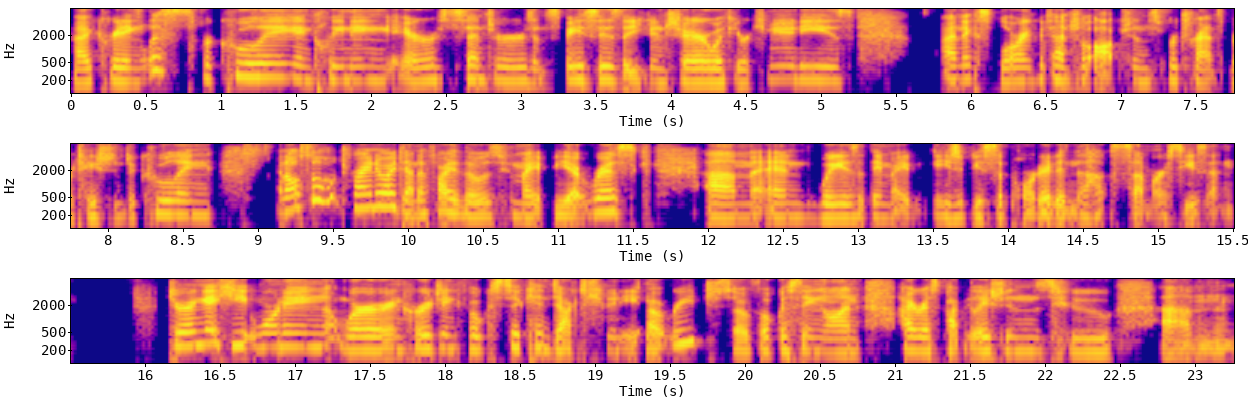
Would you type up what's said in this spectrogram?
uh, creating lists for cooling and cleaning air centers and spaces that you can share with your communities, and exploring potential options for transportation to cooling, and also trying to identify those who might be at risk um, and ways that they might need to be supported in the summer season. During a heat warning, we're encouraging folks to conduct community outreach, so focusing on high-risk populations who um,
